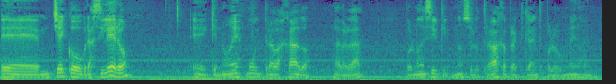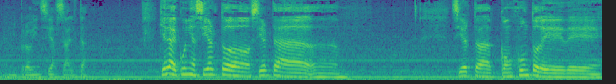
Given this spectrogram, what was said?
eh, checo-brasilero, eh, que no es muy trabajado, la verdad, por no decir que no se lo trabaja prácticamente, por lo menos en, mi provincia, Salta, que le acuña cierto, cierta, cierta conjunto de,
